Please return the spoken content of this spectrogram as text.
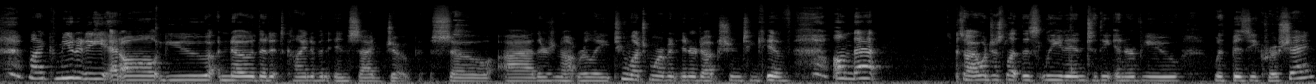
my community at all, you know that it's kind of an inside joke. So uh, there's not really too much more of an introduction to give on that. So I will just let this lead into the interview with Bizzy Crochet.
